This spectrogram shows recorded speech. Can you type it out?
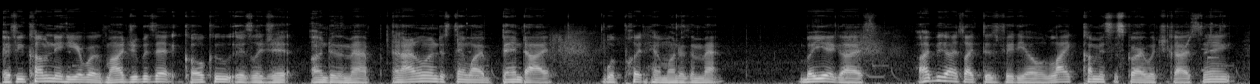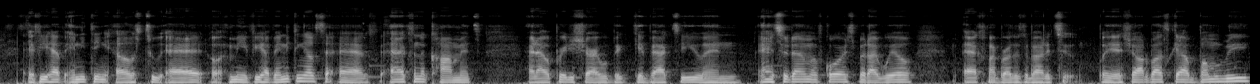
If you come to here where Majuub is at, Goku is legit under the map. And I don't understand why Bandai would put him under the map. But yeah, guys. I hope you guys like this video. Like, comment, subscribe what you guys think. If you have anything else to add, or I mean, if you have anything else to ask, ask in the comments. And I'm pretty sure I will be, get back to you and answer them, of course. But I will ask my brothers about it too. But yeah, shout out about Scout Bumblebee.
